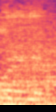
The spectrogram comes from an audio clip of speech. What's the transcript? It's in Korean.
오르는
